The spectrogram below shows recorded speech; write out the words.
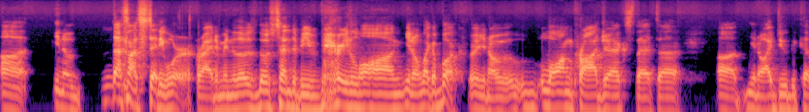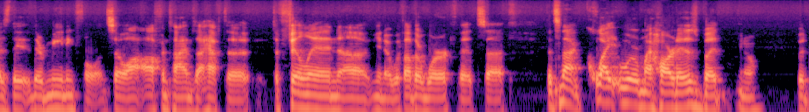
uh, you know, that's not steady work, right? I mean, those those tend to be very long, you know, like a book, you know, long projects that uh, uh, you know I do because they they're meaningful, and so oftentimes I have to to fill in, uh, you know, with other work that's uh, that's not quite where my heart is, but you know, but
